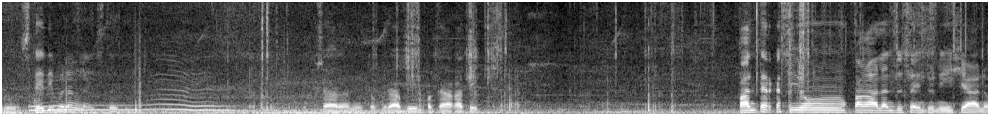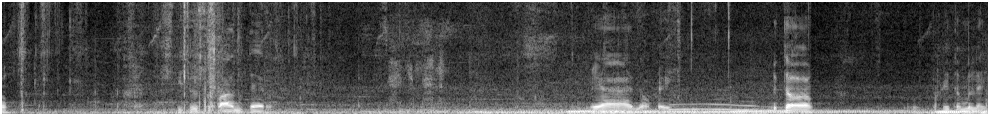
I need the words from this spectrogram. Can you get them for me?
Oh, steady mo lang lang, steady. Buksan na nito. Grabe yung pagkakatik. Panther kasi yung pangalan doon sa Indonesia, no? Isuzu Panther. Ayan, okay. Ito, oh. Pakita mo lang.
